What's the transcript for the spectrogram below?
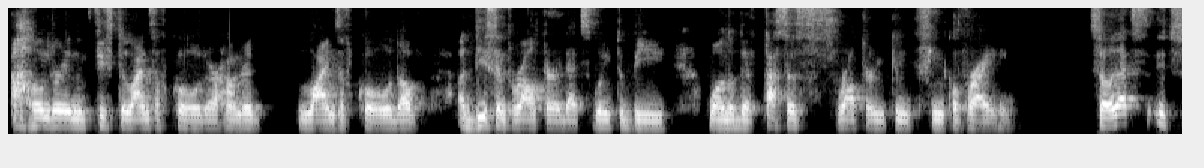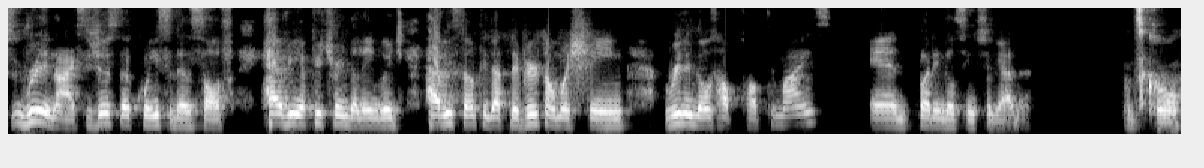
150 lines of code or 100 lines of code of a decent router that's going to be one of the fastest router you can think of writing. So that's, it's really nice. It's just a coincidence of having a feature in the language, having something that the virtual machine really knows how to optimize and putting those things together. That's cool.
